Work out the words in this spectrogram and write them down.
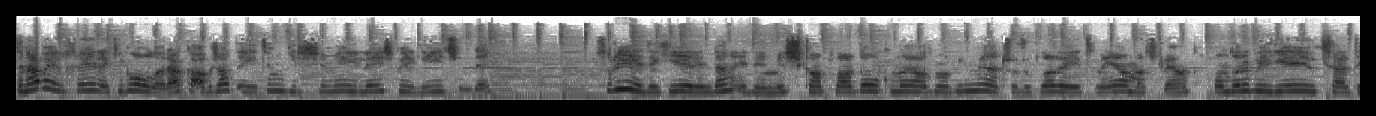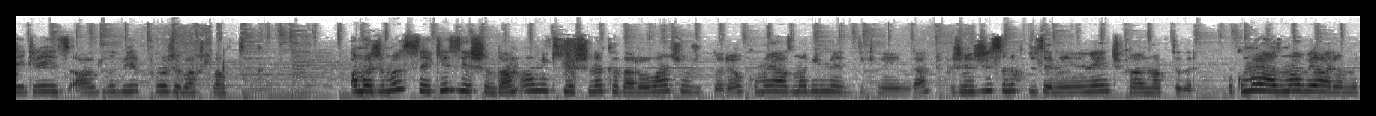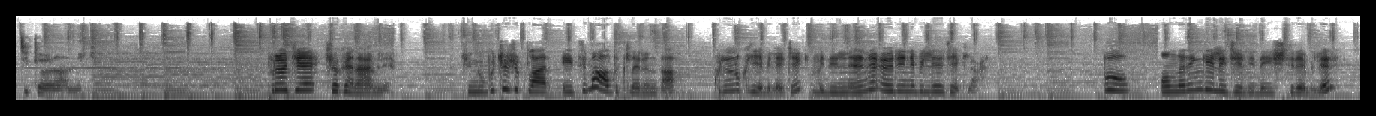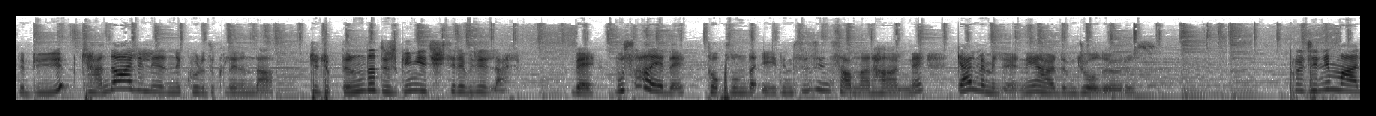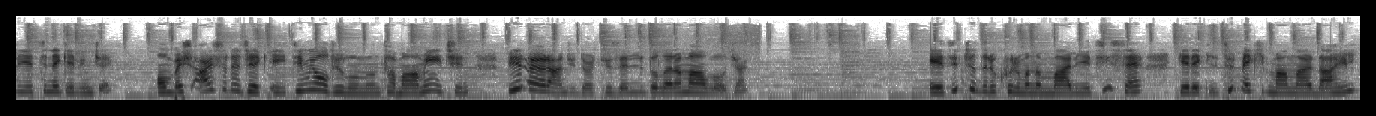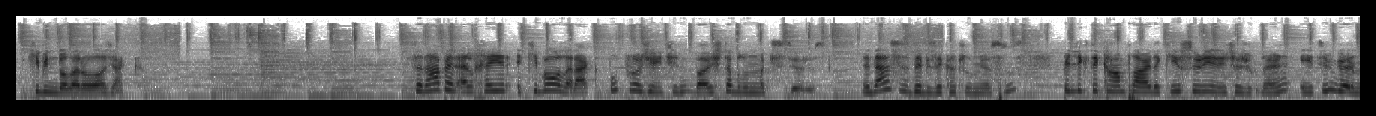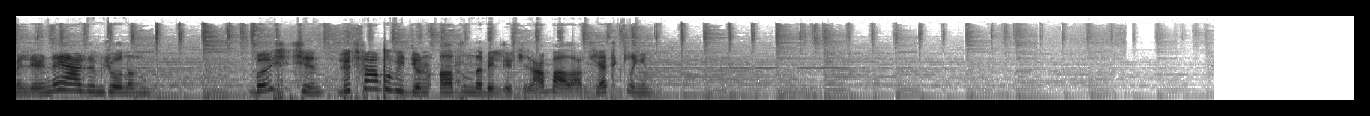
Cenab-ı Hayır ekibi olarak Abjad Eğitim Girişimi ile işbirliği içinde Suriye'deki yerinden edilmiş kamplarda okuma yazma bilmeyen çocuklar eğitmeyi amaçlayan Onları Bilgiye Yükselteceğiz adlı bir proje başlattık. Amacımız 8 yaşından 12 yaşına kadar olan çocukları okuma yazma bilmediklerinden 5. sınıf düzenine çıkarmaktadır. Okuma yazma ve aritmetik öğrendik. Proje çok önemli. Çünkü bu çocuklar eğitimi aldıklarında Kur'an okuyabilecek ve dinlerini öğrenebilecekler. Bu onların geleceğini değiştirebilir ve büyüyüp kendi ailelerini kurduklarında çocuklarını da düzgün yetiştirebilirler. Ve bu sayede toplumda eğitimsiz insanlar haline gelmemelerine yardımcı oluyoruz. Projenin maliyetine gelince 15 ay sürecek eğitim yolculuğunun tamamı için bir öğrenci 450 dolara mal olacak. Eğitim çadırı kurmanın maliyeti ise gerekli tüm ekipmanlar dahil 2000 dolar olacak. Serabel El Hayır ekibi olarak bu proje için bağışta bulunmak istiyoruz. Neden siz de bize katılmıyorsunuz? Birlikte kamplardaki Suriyeli çocukların eğitim görmelerine yardımcı olalım. Bağış için lütfen bu videonun altında belirtilen bağlantıya tıklayın.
